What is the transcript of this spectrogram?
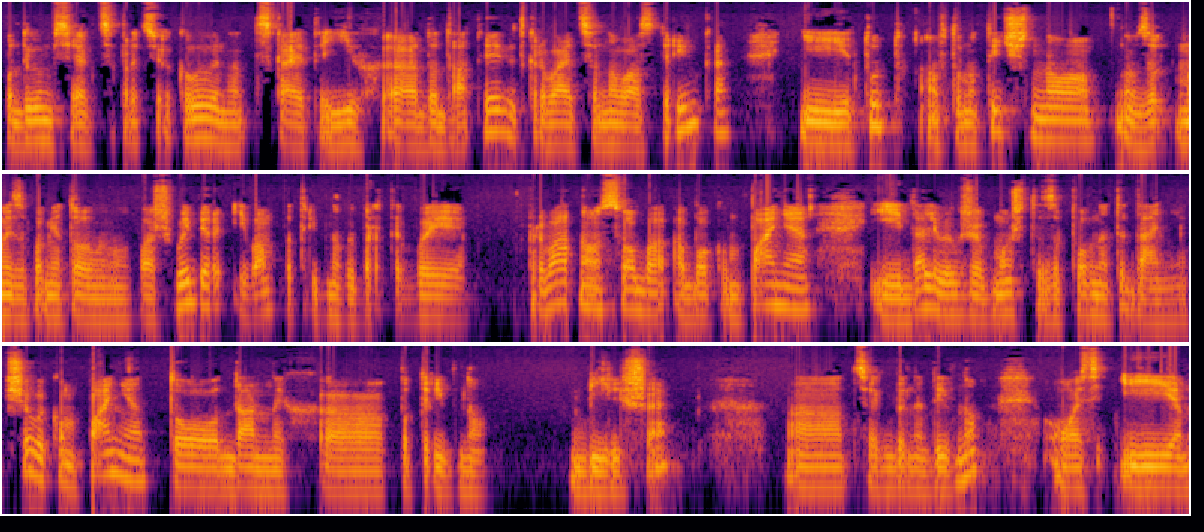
Подивимося, як це працює. Коли ви натискаєте їх е, додати, відкривається нова сторінка, і тут автоматично ну, ми запам'ятовуємо ваш вибір, і вам потрібно вибрати ви. Приватна особа або компанія, і далі ви вже можете заповнити дані. Якщо ви компанія, то даних е, потрібно більше, це якби не дивно. Ось і е,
